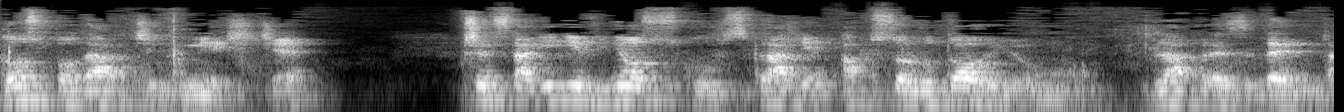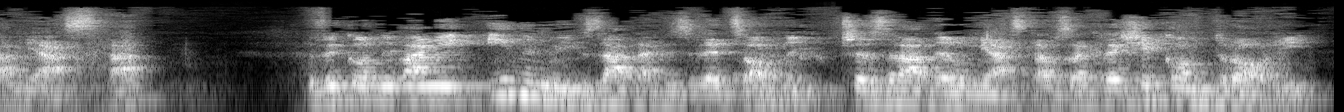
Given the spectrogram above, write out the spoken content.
gospodarczych w mieście, przedstawienie wniosków w sprawie absolutorium dla prezydenta miasta, wykonywanie innych zadań zleconych przez Radę Miasta w zakresie kontroli,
